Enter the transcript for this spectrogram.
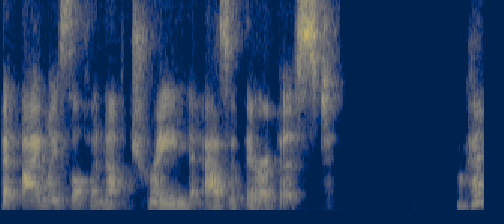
but I myself am not trained as a therapist. Okay.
